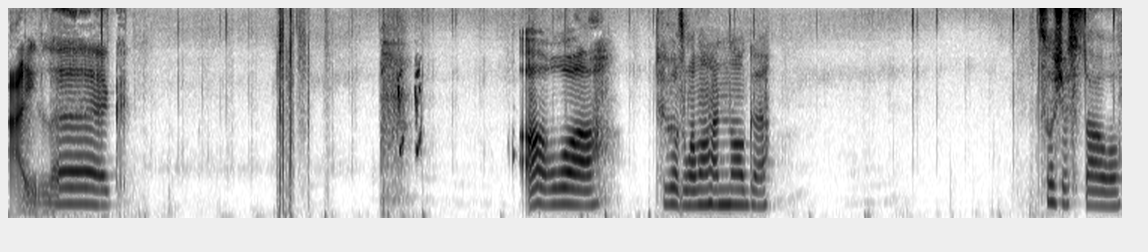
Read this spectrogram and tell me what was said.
Bajlek! Ała. Chyba złamałem nogę. Co się stało?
